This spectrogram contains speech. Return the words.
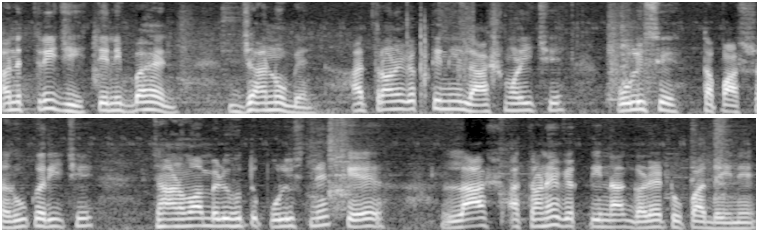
અને ત્રીજી તેની બહેન જાનુબેન. આ ત્રણ વ્યક્તિની લાશ મળી છે. પોલીસે તપાસ શરૂ કરી છે. જાણવા મળ્યું હતું પોલીસને કે લાશ આ ત્રણેય વ્યક્તિના ગળે ટૂંપા દઈને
